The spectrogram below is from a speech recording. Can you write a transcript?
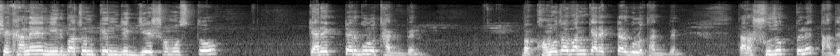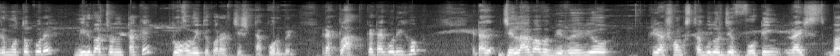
সেখানে নির্বাচন কেন্দ্রিক যে সমস্ত ক্যারেক্টারগুলো থাকবেন বা ক্ষমতাবান ক্যারেক্টারগুলো থাকবেন, তারা সুযোগ পেলে তাদের মতো করে নির্বাচনটাকে প্রভাবিত করার চেষ্টা করবেন। এটা ক্লাব ক্যাটাগরি হোক, এটা জেলা বা বিভাগীয় ক্রীড়া সংস্থাগুলোর যে ভোটিং রাইটস বা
